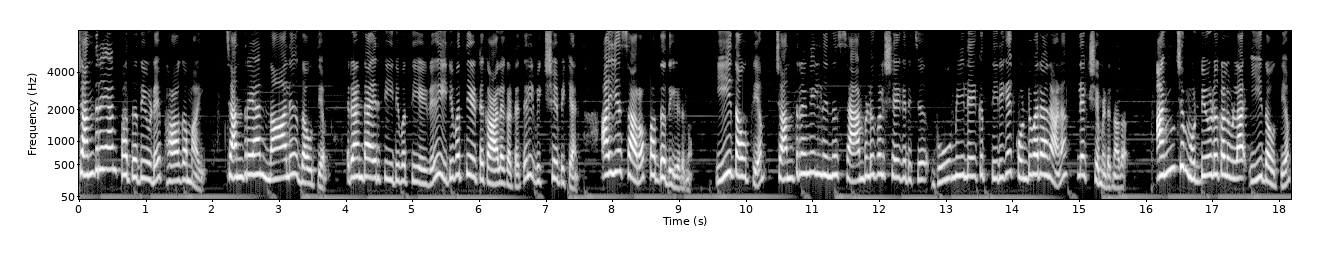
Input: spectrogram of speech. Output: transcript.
ചന്ദ്രയാൻ പദ്ധതിയുടെ ഭാഗമായി ചന്ദ്രയാൻ നാല് ദൗത്യം രണ്ടായിരത്തി ഇരുപത്തിയേഴ് ഇരുപത്തിയെട്ട് കാലഘട്ടത്തിൽ വിക്ഷേപിക്കാൻ ഐ എസ് ആർഒ പദ്ധതിയിടുന്നു. ഈ ദൗത്യം ചന്ദ്രനിൽ നിന്ന് സാമ്പിളുകൾ ശേഖരിച്ച് ഭൂമിയിലേക്ക് തിരികെ കൊണ്ടുവരാനാണ് ലക്ഷ്യമിടുന്നത്. അഞ്ച് മൊഡ്യൂളുകളുള്ള ഈ ദൗത്യം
